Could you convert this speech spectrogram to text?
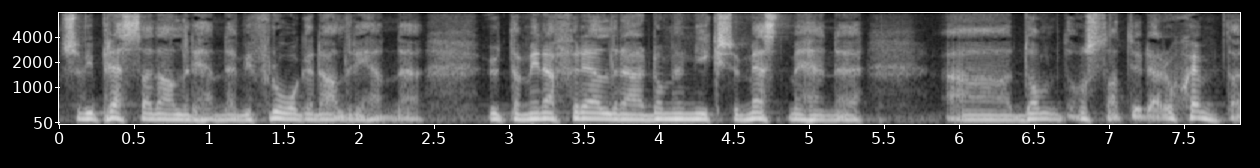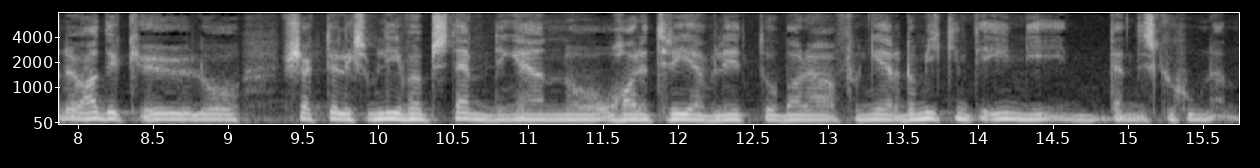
Så vi pressade aldrig henne, vi frågade aldrig henne. Utan mina föräldrar de umgicks mest med henne. Ah, de, de satt ju där och skämtade och hade kul och försökte liksom liva upp stämningen och, och ha det trevligt och bara fungera. De gick inte in i den diskussionen.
